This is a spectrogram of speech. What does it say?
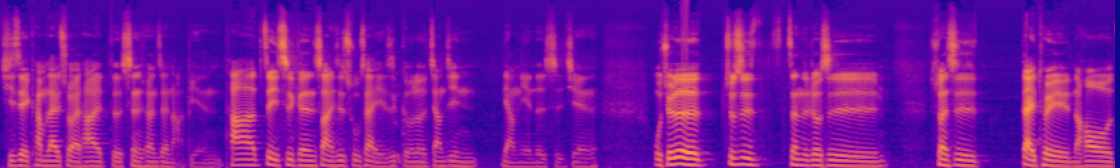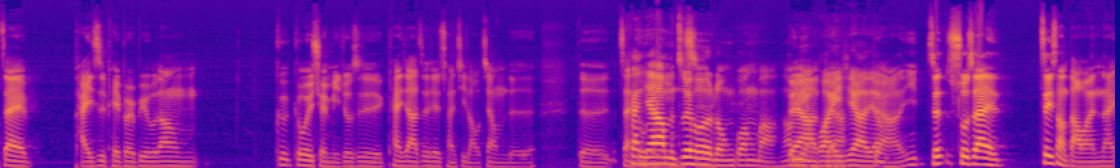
其实也看不太出来他的胜算在哪边。他这一次跟上一次出赛也是隔了将近两年的时间，我觉得就是真的就是算是代退，然后再排一次 paper View，让各各位选迷就是看一下这些传奇老将的的战，看一下他们最后的荣光吧，然后缅怀一下这样。对啊，一真说实在，这场打完，哪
